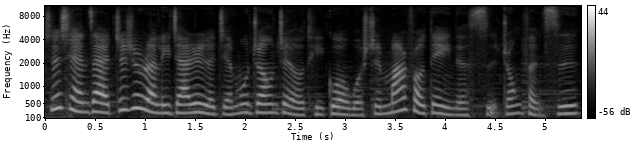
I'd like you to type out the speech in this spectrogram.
之前在《蜘蛛人离家日》的节目中就有提过，我是 Marvel 电影的死忠粉丝。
